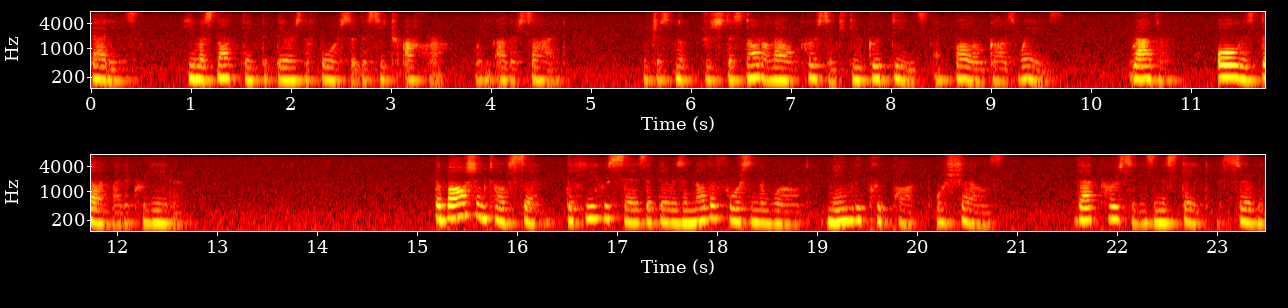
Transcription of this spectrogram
That is, he must not think that there is the force of the Sitra Achra, or the other side, which, does not allow a person to do good deeds and follow God's ways. Rather, all is done by the Creator. The Baal Shem Tov said that he who says that there is another force in the world, namely klipot, or shells, that person is in a state of serving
